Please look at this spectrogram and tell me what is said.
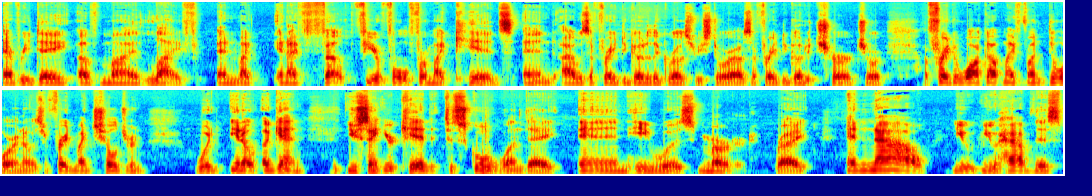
every day of my life and my and I felt fearful for my kids and I was afraid to go to the grocery store, I was afraid to go to church or afraid to walk out my front door and I was afraid my children would, you know, again, you sent your kid to school one day and he was murdered, right? And now you you have this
